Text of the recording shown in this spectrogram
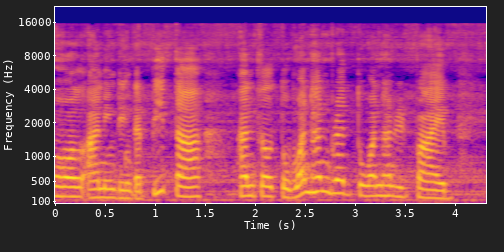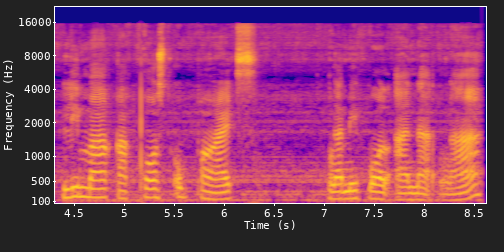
fall aning ding dapita until to 100 to 105 lima ka cost of parts nga mi fall ana nga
